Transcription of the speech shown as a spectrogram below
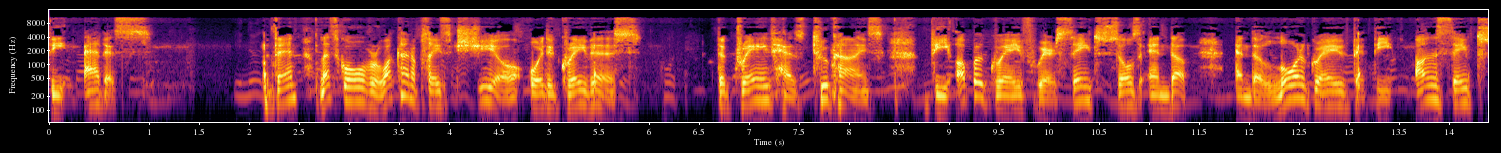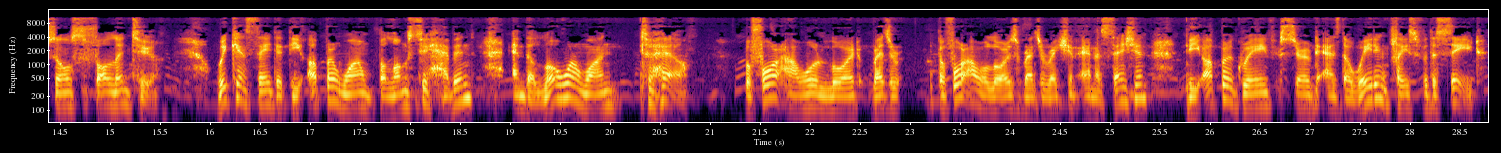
the abyss. Then let's go over what kind of place Sheol or the grave is. The grave has two kinds the upper grave where saved souls end up, and the lower grave that the unsaved souls fall into. We can say that the upper one belongs to heaven and the lower one to hell. Before our Lord resur- before our Lord's resurrection and ascension, the upper grave served as the waiting place for the saved.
